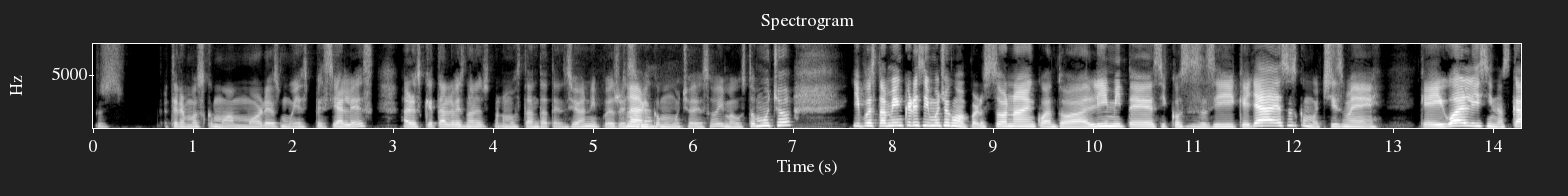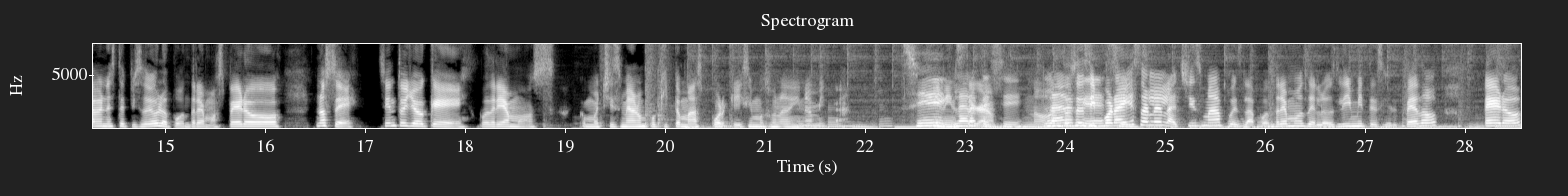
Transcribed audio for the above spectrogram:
pues tenemos como amores muy especiales a los que tal vez no les ponemos tanta atención y pues recibí Claro. como mucho de eso y me gustó mucho. Y pues también crecí mucho como persona en cuanto a límites y cosas así, que ya eso es como chisme que igual y si nos cabe en este episodio lo pondremos, pero no sé, siento yo que podríamos como chismear un poquito más porque hicimos una dinámica Sí, en claro Instagram, que sí. ¿no? Claro Entonces, si por ahí sí. sale la chisma, pues la pondremos de los límites y el pedo, pero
